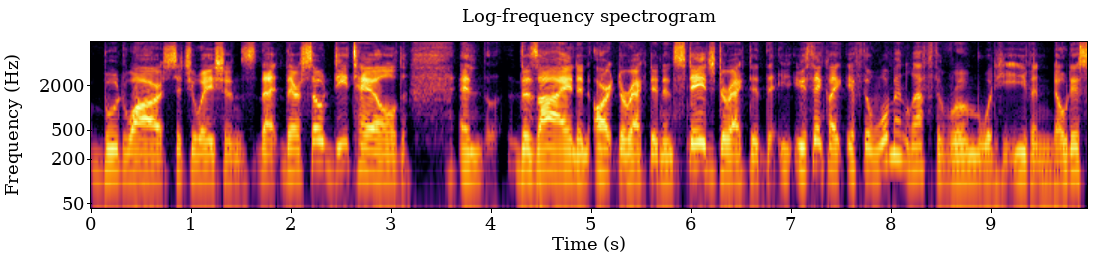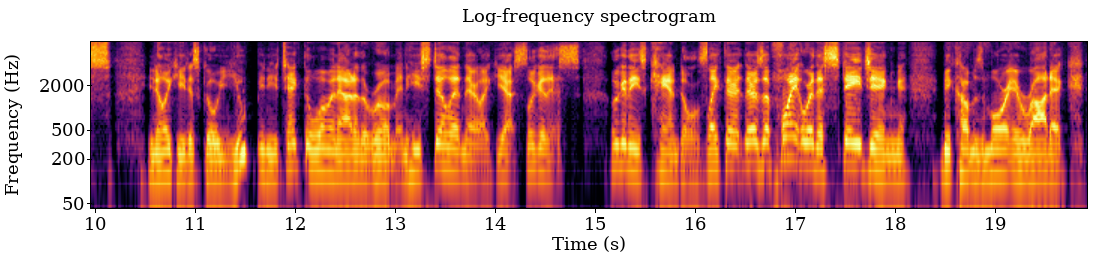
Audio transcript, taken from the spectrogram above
boudoir situations that they're so detailed and designed and art directed and stage directed that you think like if the woman left the room would he even notice? You know like you just go yoop and you take the woman out of the room and he's still in there like yes look at this. Look at these candles. Like there there's a point where the staging becomes more erotic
